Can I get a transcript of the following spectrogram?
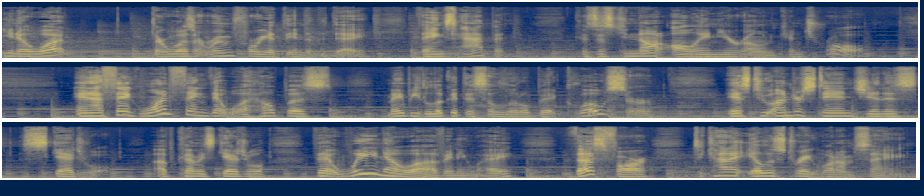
you know what? There wasn't room for you at the end of the day. Things happen because it's not all in your own control. And I think one thing that will help us maybe look at this a little bit closer is to understand Jenna's schedule, upcoming schedule that we know of anyway, thus far, to kind of illustrate what I'm saying.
